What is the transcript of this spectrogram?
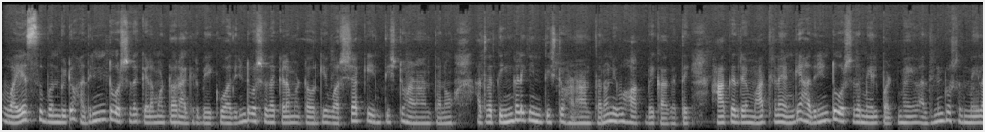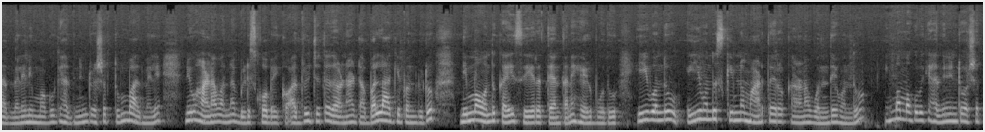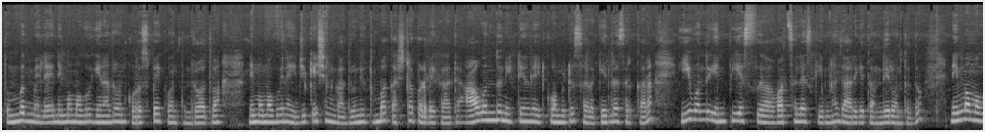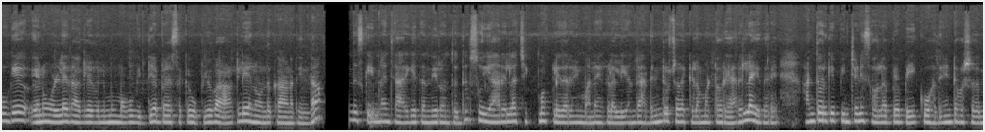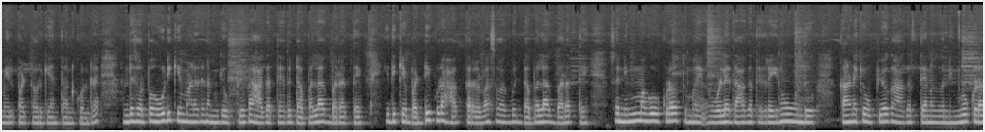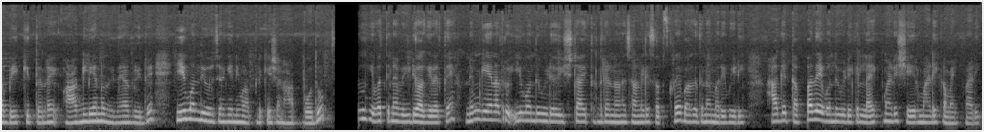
ವಯಸ್ಸು ಬಂದುಬಿಟ್ಟು ಹದಿನೆಂಟು ವರ್ಷದ ಕೆಳಮಟ್ಟವರಾಗಿರಬೇಕು. ಹದಿನೆಂಟು ವರ್ಷದ ಕೆಳಮಟ್ಟವ್ರಿಗೆ ವರ್ಷಕ್ಕೆ ಇಂತಿಷ್ಟು ಹಣ ಅಂತನೋ, ಅಥವಾ ತಿಂಗಳಿಗೆ ಇಂತಿಷ್ಟು ಹಣ ಅಂತನೋ ನೀವು ಹಾಕಬೇಕಾಗತ್ತೆ. ಹಾಕಿದ್ರೆ ಮಾತ್ರ ನಿಮಗೆ ಹದಿನೆಂಟು ವರ್ಷದ ಮೇಲ್ಪಟ್ಟ ಮೇ, ಹದಿನೆಂಟು ವರ್ಷದ ಮೇಲಾದಮೇಲೆ ನಿಮ್ಮ ಮಗುಗೆ ಹದಿನೆಂಟು ವರ್ಷ ತುಂಬ ಆದಮೇಲೆ ನೀವು ಹಣವನ್ನು ಬಿಡಿಸ್ಕೋಬೇಕು. ಅದ್ರ ಜೊತೆ ಅದು ಹಣ ಡಬಲ್ ಆಗಿ ಬಂದುಬಿಟ್ಟು ನಿಮ್ಮ ಒಂದು ಕೈ ಸೇರುತ್ತೆ ಅಂತಲೇ ಹೇಳ್ಬೋದು. ಈ ಒಂದು ಈ ಒಂದು ಸ್ಕೀಮ್ನ ಮಾಡ್ತಾ ಇರೋ ಕಾರಣ ಒಂದೇ ಒಂದು ನಿಮ್ಮ ಮಗುವಿಗೆ ಹದಿನೆಂಟು ವರ್ಷ ತುಂಬಿದ ಮೇಲೆ ನಿಮ್ಮ ಮಗುಗೆ ಏನಾದರೂ ಒಂದು ಕೊಡಿಸ್ಬೇಕು ಅಂತಂದ್ರು ಅಥವಾ ನಿಮ್ಮ ಮಗುವಿನ ಎಜುಕೇಷನ್ಗಾದರೂ ನೀವು ತುಂಬ ಕಷ್ಟಪಡಬೇಕಾಗತ್ತೆ. ಆ ಒಂದು ನಿಟ್ಟಿನಲ್ಲಿ ಇಟ್ಕೊಂಬಿಟ್ಟು ಸರ್, ಕೇಂದ್ರ ಸರ್ಕಾರ ಈ ಒಂದು ಎನ್ ಪಿ ಎಸ್ ವಾತ್ಸಲ್ಯ ಸ್ಕೀಮ್ನ ಜಾರಿಗೆ ತಂದಿರುವಂಥದ್ದು. ನಿಮ್ಮ ಮಗುಗೆ ಏನು ಒಳ್ಳೆಯದಾಗಲಿ ಅಥವಾ ನಿಮ್ಮ ಮಗು ವಿದ್ಯಾಭ್ಯಾಸಕ್ಕೆ ಉಪಯೋಗ ಆಗಲಿ ಅನ್ನೋ ಒಂದು ಕಾರಣದಿಂದ ಒಂದು ಸ್ಕೀಮ್ನ ಜಾರಿಗೆ ತಂದಿರುವಂಥದ್ದು. ಸೊ ಯಾರೆಲ್ಲ ಚಿಕ್ಕ ಮಕ್ಕಳಿದ್ದಾರೆ ನಿಮ್ಮ ಮನೆಗಳಲ್ಲಿ, ಅಂದರೆ ಹದಿನೆಂಟು ವರ್ಷದ ಕೆಳಮಟ್ಟವ್ರು ಯಾರೆಲ್ಲ ಇದ್ದಾರೆ, ಅಂಥವ್ರಿಗೆ ಪಿಂಚಣಿ ಸೌಲಭ್ಯ ಬೇಕು, ಹದಿನೆಂಟು ವರ್ಷದ ಮೇಲ್ಪಟ್ಟವ್ರಿಗೆ ಅಂತ ಅಂದ್ಕೊಂಡ್ರೆ ಅಂದರೆ ಸ್ವಲ್ಪ ಹೂಡಿಕೆ ಮಾಡಿದ್ರೆ ನಮಗೆ ಉಪಯೋಗ ಆಗುತ್ತೆ, ಅದು ಡಬಲ್ ಆಗಿ ಬರುತ್ತೆ. ಇದಕ್ಕೆ ಬಡ್ಡಿ ಕೂಡ ಹಾಕ್ತಾರಲ್ವ ಸೊ ಆಗ್ಬಿಟ್ಟು ಡಬಲ್ ಆಗಿ ಬರುತ್ತೆ. ಸೊ ನಿಮ್ಮ ಮಗು ಕೂಡ ತುಂಬ ಒಳ್ಳೇದಾಗುತ್ತೆ, ಅಂದರೆ ಏನೋ ಒಂದು ಕಾರಣಕ್ಕೆ ಉಪಯೋಗ ಆಗುತ್ತೆ ಅನ್ನೋದು ನಿಮಗೂ ಕೂಡ ಬೇಕಿತ್ತು, ಅಂದರೆ ಆಗಲಿ ಅನ್ನೋದು ಏನಾದರೂ ಇದ್ದರೆ ಈ ಒಂದು ಯೋಜನೆಗೆ ನೀವು ಅಪ್ಲಿಕೇಶನ್ ಹಾಕ್ಬೋದು. ಇವತ್ತಿನ ವಿಡಿಯೋ ಆಗಿರುತ್ತೆ. ನಿಮ್ಗೆ ಏನಾದರೂ ಈ ಒಂದು ವಿಡಿಯೋ ಇಷ್ಟ ಆಯಿತು ಅಂದರೆ ನನ್ನ ಚಾನಲ್ಗೆ ಸಬ್ಸ್ಕ್ರೈಬ್ ಆಗೋದನ್ನು ಮರಿಬೇಡಿ. ಹಾಗೆ ತಪ್ಪದೇ ಒಂದು ವಿಡಿಯೋಗೆ ಲೈಕ್ ಮಾಡಿ ಶೇರ್ ಮಾಡಿ ಕಮೆಂಟ್ ಮಾಡಿ.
